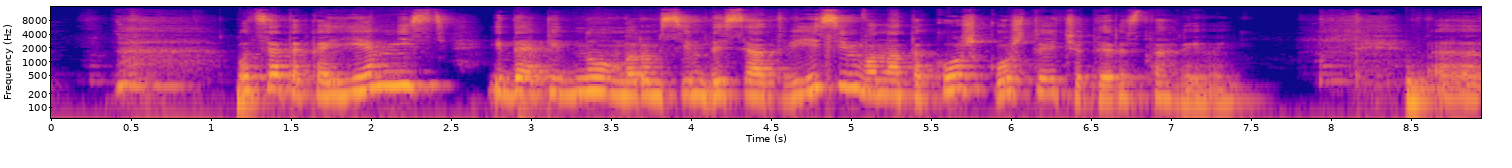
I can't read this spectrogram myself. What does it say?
Оце така ємність. Іде під номером 78, вона також коштує 400 гривень. Е,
